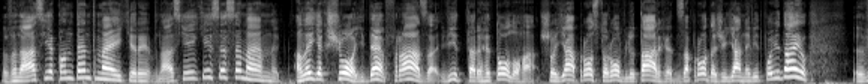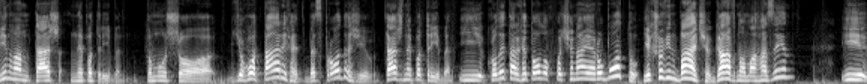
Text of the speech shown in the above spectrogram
в нас є контент-мейкери, в нас є якийсь СММник. Але якщо йде фраза від таргетолога, що я просто роблю таргет за продажі, я не відповідаю. Він вам теж не потрібен, тому що його таргет без продажів теж не потрібен. І коли таргетолог починає роботу, якщо він бачить гавно магазин, і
